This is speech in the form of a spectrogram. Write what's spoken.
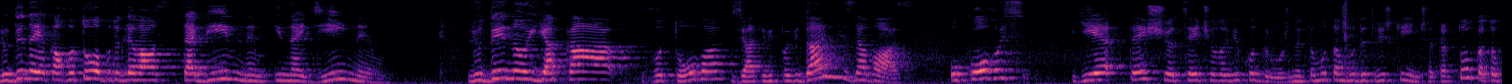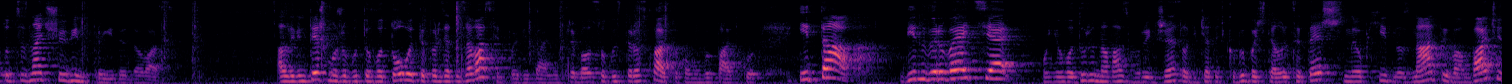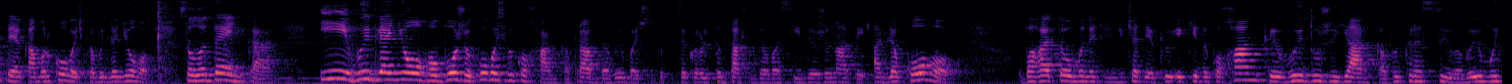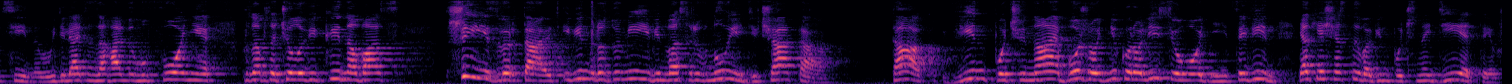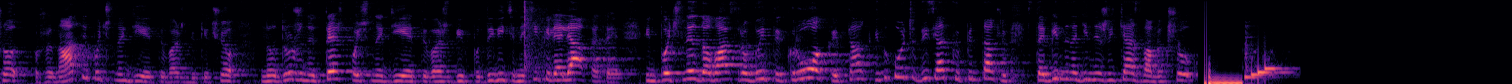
людина, яка готова бути для вас стабільним і надійним, людиною, яка готова взяти відповідальність за вас. У когось є те, що цей чоловік одружений, тому там буде трішки інша трактовка, тобто це значить, що він прийде до вас. Але він теж може бути готовий тепер взяти за вас відповідальність. Треба особистий розклад в такому випадку. І так, він вирветься. У нього дуже на вас горить жезл, дівчаточко, вибачте, але це теж необхідно знати вам. Бачите, яка морковочка, ви для нього солоденька. І ви для нього, Боже, у когось ви коханка, правда, вибачте. Тобто це король Пентаклів до вас їде, женатий. А для кого? Багато у мене дівчат, які, які не коханки, ви дуже ярка, ви красива, ви емоційна, ви виділяєте в загальному фоні. Просто чоловіки на вас шиї звертають, і він розуміє, він вас ревнує, дівчата. Так, він починає, Боже, одні королі сьогодні, і це він. Як я щаслива, він почне діяти. Якщо женатий почне діяти ваш бік, якщо неодружений теж почне діяти ваш бік. Подивіться, не тільки лялякати. Він почне до вас робити кроки. Так, він хоче десятку пентаклів, стабільне надійне життя з вами. Якщо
